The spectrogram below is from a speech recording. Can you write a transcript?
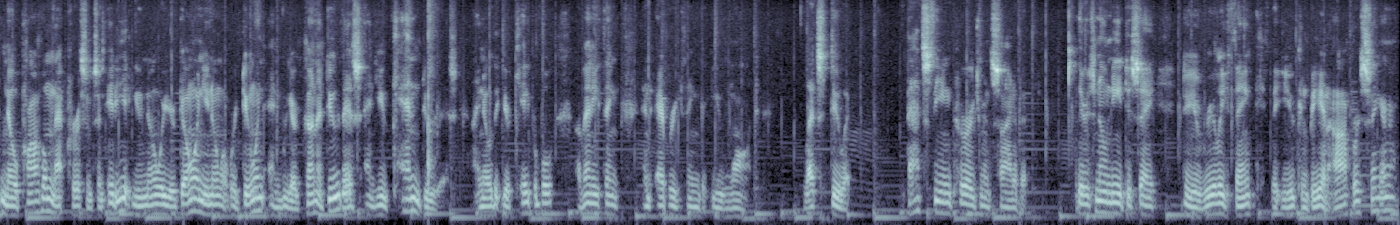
no problem. That person's an idiot. You know where you're going. You know what we're doing. And we are going to do this. And you can do this. I know that you're capable of anything and everything that you want. Let's do it. That's the encouragement side of it. There's no need to say, do you really think that you can be an opera singer?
